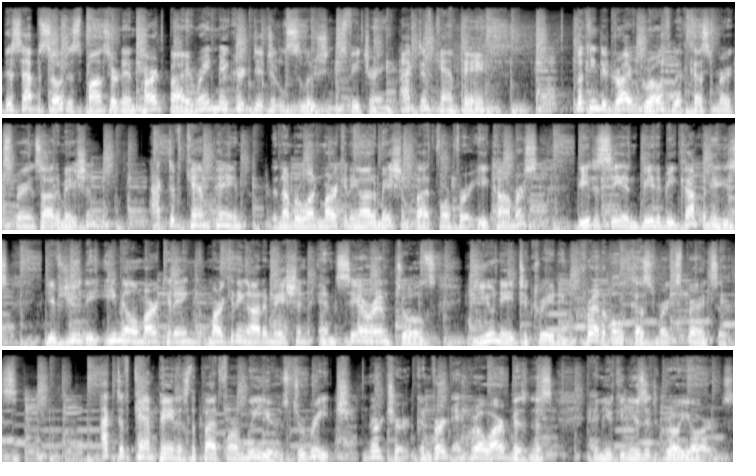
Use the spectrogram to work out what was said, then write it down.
This episode is sponsored in part by Rainmaker Digital Solutions featuring Active Campaign. Looking to drive growth with customer experience automation? Active Campaign, the number one marketing automation platform for e commerce, B2C, and B2B companies, gives you the email marketing, marketing automation, and CRM tools you need to create incredible customer experiences. Active Campaign is the platform we use to reach, nurture, convert, and grow our business, and you can use it to grow yours.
